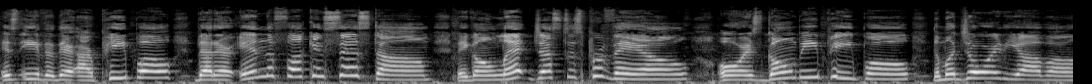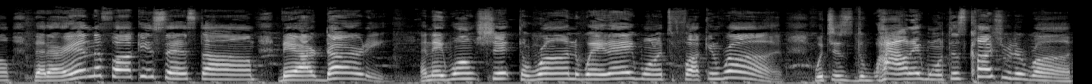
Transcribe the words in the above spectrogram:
It's either there are people that are in the fucking system, they gonna let justice prevail, or it's gonna be people, the majority of them, that are in the fucking system, they are dirty and they want shit to run the way they want it to fucking run, which is the, how they want this country to run,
